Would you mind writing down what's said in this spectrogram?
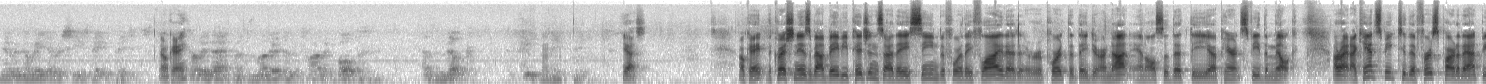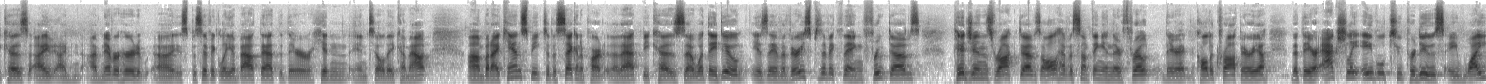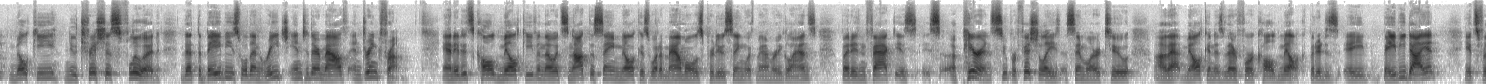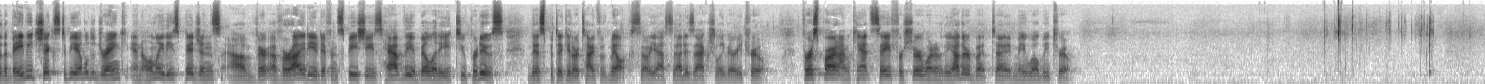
Never, nobody ever sees baby pigeons. Okay. Not only that, but the mother and the father both have the milk to feed the baby pigeons. Yes. Okay, the question is about baby pigeons. Are they seen before they fly? That a report that they do- are not, and also that the uh, parents feed them milk. All right, I can't speak to the first part of that because I, I've, I've never heard uh, specifically about that, that they're hidden until they come out. Um, but I can speak to the second part of that because uh, what they do is they have a very specific thing. Fruit doves, pigeons, rock doves all have a, something in their throat, they're called a crop area, that they are actually able to produce a white, milky, nutritious fluid that the babies will then reach into their mouth and drink from. And it is called milk, even though it's not the same milk as what a mammal is producing with mammary glands, but it in fact is, is appearance superficially similar to uh, that milk and is therefore called milk. But it is a baby diet. It's for the baby chicks to be able to drink, and only these pigeons, uh, a variety of different species, have the ability to produce this particular type of milk. So, yes, that is actually very true. First part, I can't say for sure one or the other, but uh, it may well be true.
